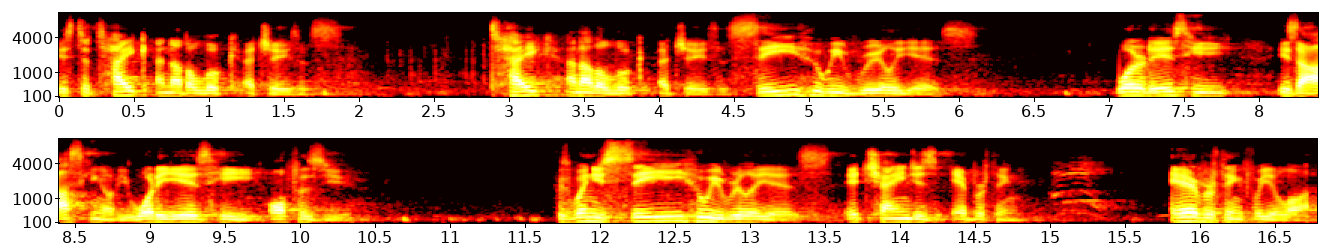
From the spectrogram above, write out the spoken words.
is to take another look at Jesus. Take another look at Jesus. See who he really is, what it is he is asking of you, what he is he offers you. Because when you see who He really is, it changes everything. Everything for your life.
